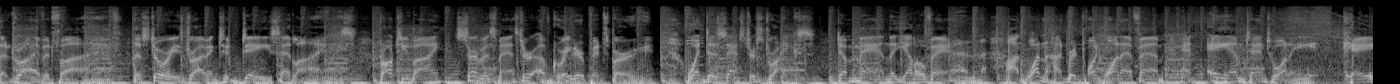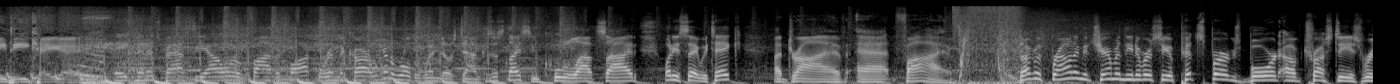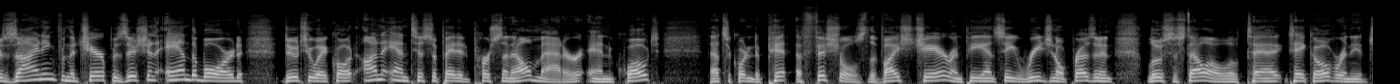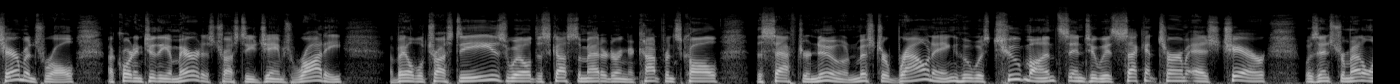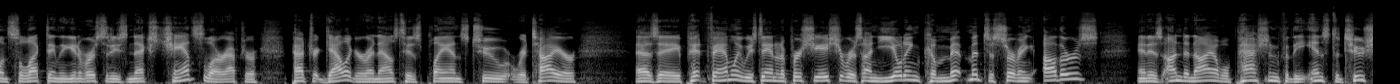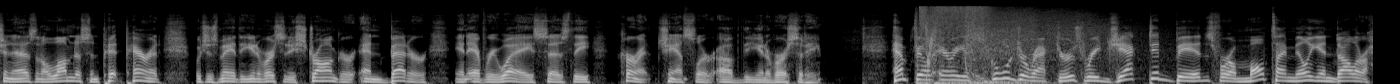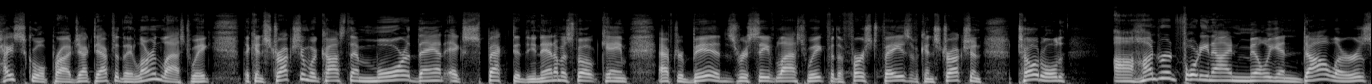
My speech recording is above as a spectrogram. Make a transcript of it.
The Drive at 5. The stories driving today's headlines. Brought to you by ServiceMaster of Greater Pittsburgh. When disaster strikes, demand the yellow van on 100.1 FM and AM 1020. KDKA. Eight minutes past the hour of 5 o'clock. We're in the car. We're going to roll the windows down because it's nice and cool outside. What do you say? We take a drive at 5. Douglas Browning, the chairman of the University of Pittsburgh's Board of Trustees, resigning from the chair position and the board due to a quote unanticipated personnel matter end quote. That's according to Pitt officials. The vice chair and PNC regional president Lou Costello will ta- take over in the chairman's role, according to the emeritus trustee James Roddy. Available trustees will discuss the matter during a conference call this afternoon. Mr. Browning, who was two months into his second term as chair, was instrumental in selecting the university's next chancellor after Patrick Gallagher announced his plans to retire. As a Pitt family, we stand in appreciation for his unyielding commitment to serving others and his undeniable passion for the institution as an alumnus and Pitt parent, which has made the university stronger and better in every way, says the current chancellor of the university. Hempfield area school directors rejected bids for a multi million dollar high school project after they learned last week the construction would cost them more than expected. The unanimous vote came after bids received last week for the first phase of construction totaled $149 million,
